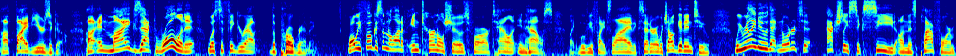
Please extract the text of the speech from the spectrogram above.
uh, five years ago. Uh, and my exact role in it was to figure out the programming. While we focused on a lot of internal shows for our talent in house, like Movie Fights Live, etc., which I'll get into, we really knew that in order to actually succeed on this platform,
